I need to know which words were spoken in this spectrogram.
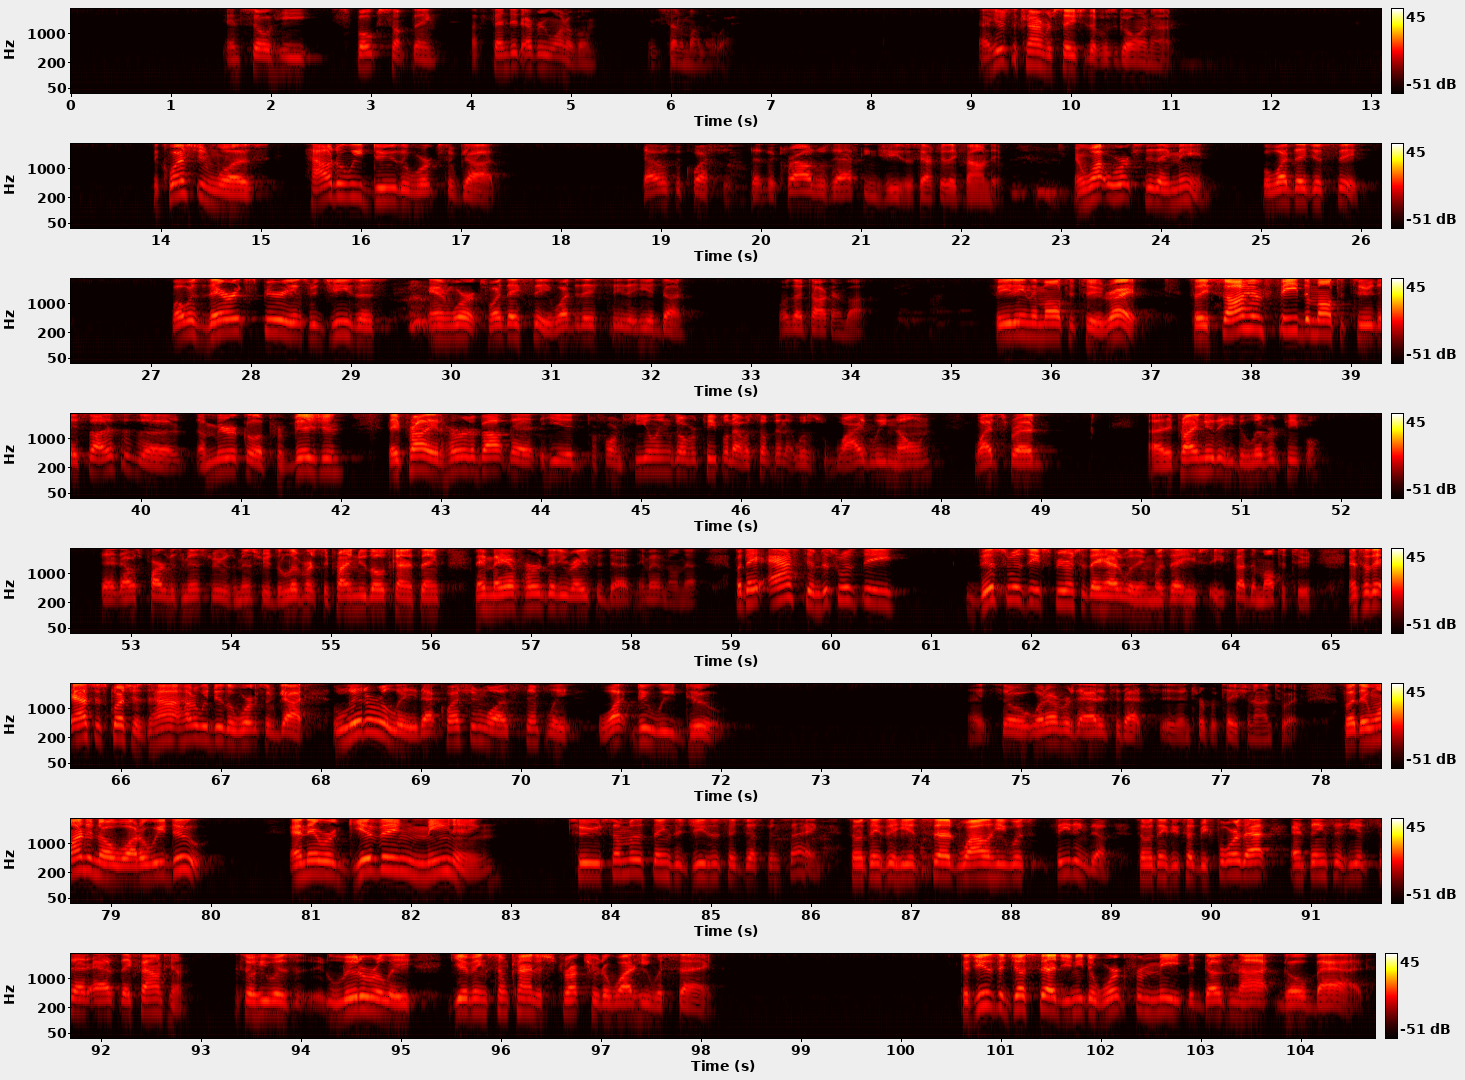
And so he spoke something, offended every one of them, and sent them on their way. Now, here's the conversation that was going on. The question was how do we do the works of God? That was the question that the crowd was asking Jesus after they found him. And what works do they mean? Well, what did they just see? What was their experience with Jesus and works? What did they see? What did they see that he had done? What was I talking about? Feeding the multitude, right. So they saw him feed the multitude. They saw this is a, a miracle of provision. They probably had heard about that he had performed healings over people. That was something that was widely known, widespread. Uh, they probably knew that he delivered people. That that was part of his ministry. It was a ministry of deliverance. They probably knew those kind of things. They may have heard that he raised the dead. They may have known that. But they asked him. This was the this was the experience that they had with him was that he, he fed the multitude. And so they asked this question, how, how do we do the works of God? Literally, that question was simply, what do we do? Right? So whatever's added to that's an interpretation onto it. But they wanted to know, what do we do? And they were giving meaning to some of the things that Jesus had just been saying. Some of the things that he had said while he was feeding them. Some of the things he said before that, and things that he had said as they found him. So he was literally giving some kind of structure to what he was saying. Because Jesus had just said you need to work for meat that does not go bad.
